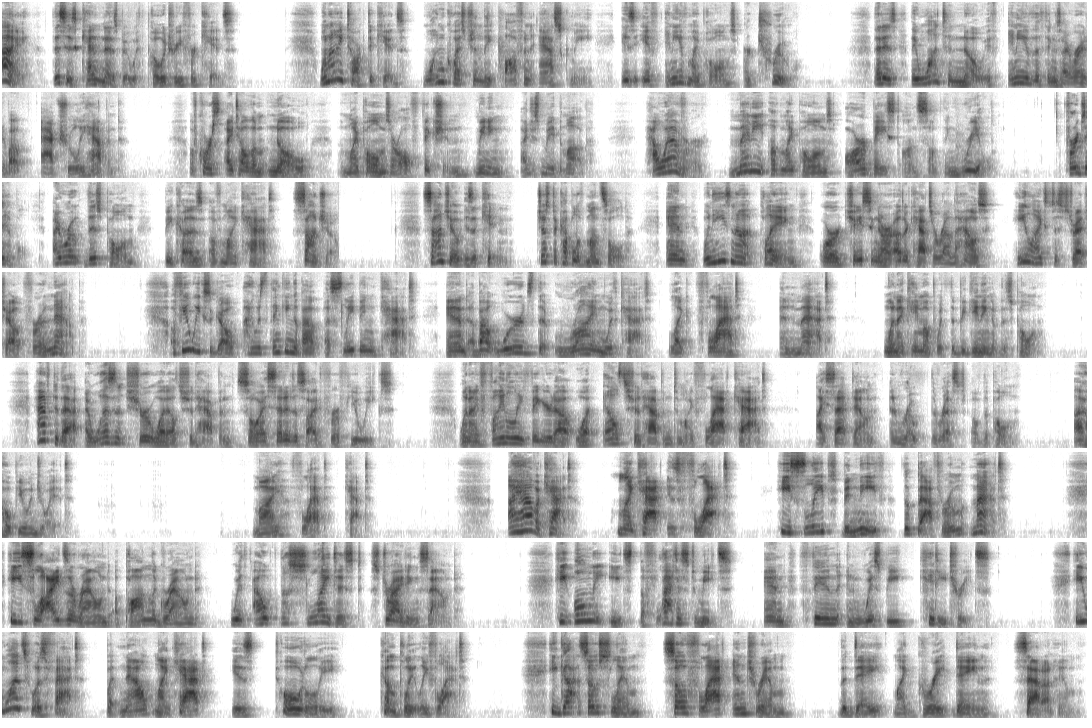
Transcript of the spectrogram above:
Hi, this is Kenn Nesbitt with Poetry for Kids. When I talk to kids, one question they often ask me is if any of my poems are true. That is, they want to know if any of the things I write about actually happened. Of course, I tell them no, my poems are all fiction, meaning I just made them up. However, many of my poems are based on something real. For example, I wrote this poem because of my cat, Sancho. Sancho is a kitten, just a couple of months old, and when he's not playing or chasing our other cats around the house, he likes to stretch out for a nap. A few weeks ago, I was thinking about a sleeping cat and about words that rhyme with cat, like flat and mat, when I came up with the beginning of this poem. After that, I wasn't sure what else should happen, so I set it aside for a few weeks. When I finally figured out what else should happen to my flat cat, I sat down and wrote the rest of the poem. I hope you enjoy it. My Flat Cat. I have a cat. My cat is flat. He sleeps beneath the bathroom mat. He slides around upon the ground without the slightest striding sound. He only eats the flattest meats and thin and wispy kitty treats. He once was fat, but now my cat is totally, completely flat. He got so slim, so flat and trim, the day my Great Dane sat on him.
